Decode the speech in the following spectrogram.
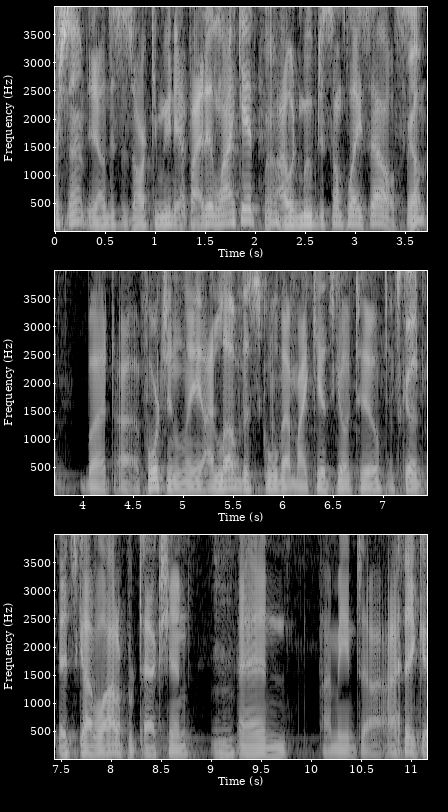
100%. You know, this is our community. If I didn't like it, I would move to someplace else. Yep. But uh, fortunately, I love the school that my kids go to. That's good. It's got a lot of protection, Mm-hmm. and I mean, I- I think uh,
